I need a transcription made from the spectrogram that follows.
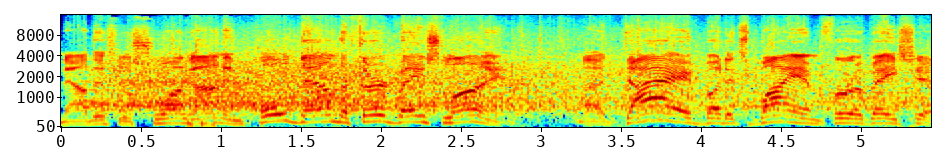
And now this is swung on and pulled down the third base line. A dive, but it's by him for a base hit.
